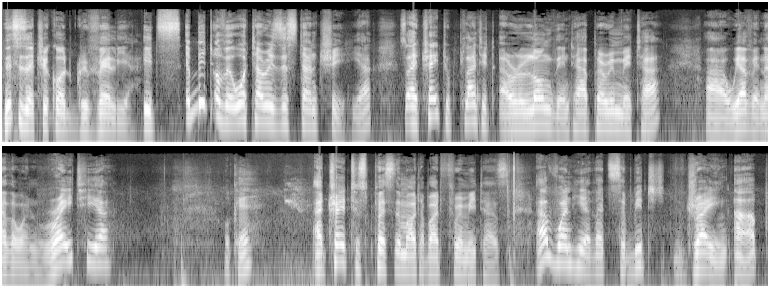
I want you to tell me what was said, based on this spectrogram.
This is a tree called Grevillea. It's a bit of a water resistant tree, yeah? So I tried to plant it along the entire perimeter. Uh, we have another one right here, okay? I tried to space them out about three meters. I have one here that's a bit drying up.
